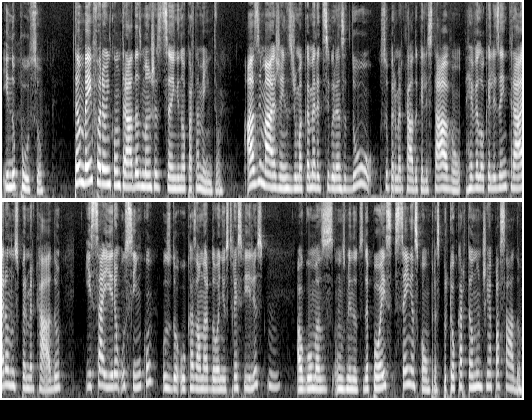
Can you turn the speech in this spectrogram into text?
e no pulso. Também foram encontradas manchas de sangue no apartamento. As imagens de uma câmera de segurança do supermercado que eles estavam revelou que eles entraram no supermercado e saíram os cinco, os do- o casal Nardoni e os três filhos, algumas uns minutos depois, sem as compras, porque o cartão não tinha passado.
